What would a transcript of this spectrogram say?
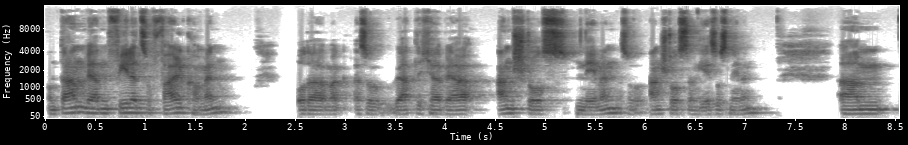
Und dann werden viele zu Fall kommen, oder also wörtlicher wäre Anstoß nehmen, also Anstoß an Jesus nehmen, ähm,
